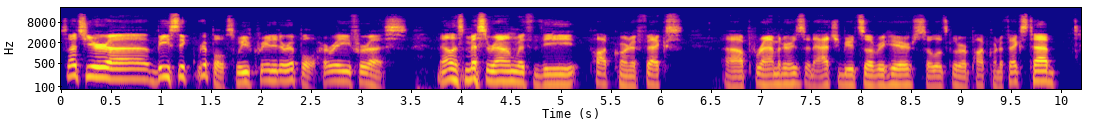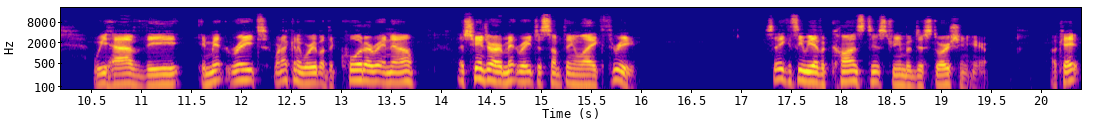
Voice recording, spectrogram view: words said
so that's your uh, basic ripple. So we've created a ripple. Hooray for us. Now let's mess around with the PopcornFX uh, parameters and attributes over here. So let's go to our PopcornFX tab. We have the emit rate. We're not going to worry about the quota right now. Let's change our emit rate to something like 3. So you can see we have a constant stream of distortion here. Okay?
